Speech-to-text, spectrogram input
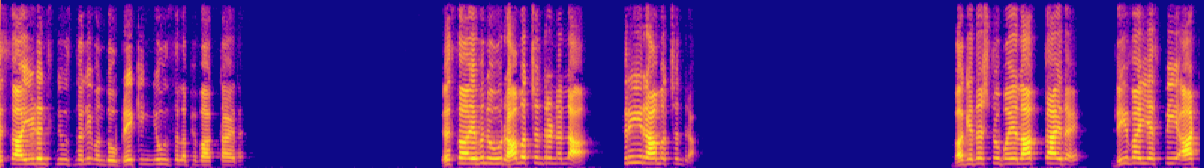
ಎಸ್ ಐಡೆನ್ಸ್ ನ್ಯೂಸ್ನಲ್ಲಿ ಒಂದು ಬ್ರೇಕಿಂಗ್ ನ್ಯೂಸ್ ಲಭ್ಯವಾಗ್ತಾ ಇದೆ. ಎಸ್ ಇವನು ರಾಮಚಂದ್ರನಲ್ಲ ಶ್ರೀರಾಮಚಂದ್ರ ರಾಮಚಂದ್ರ. ಬಗೆದಷ್ಟು ಬಯಲಾಗ್ತಾ ಇದೆ ಡಿವೈಎಸ್ಪಿ ಆಟ.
